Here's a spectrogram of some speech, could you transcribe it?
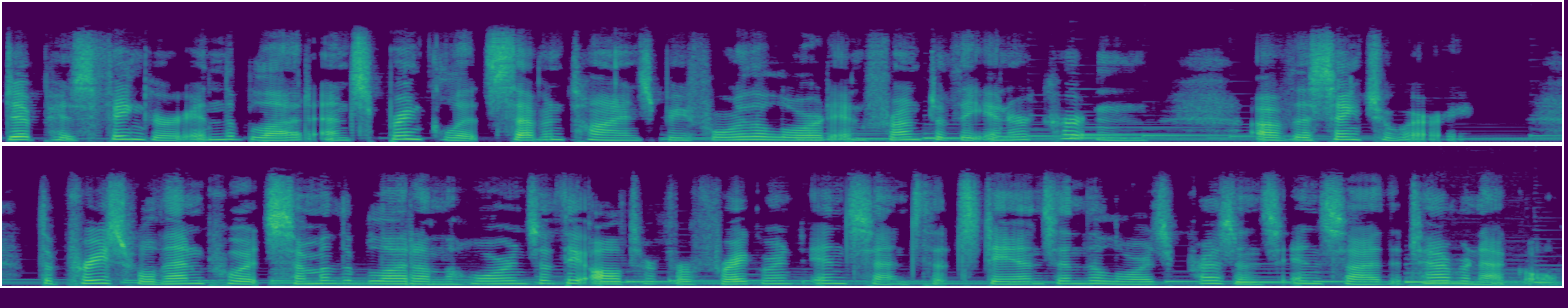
dip his finger in the blood, and sprinkle it seven times before the Lord in front of the inner curtain of the sanctuary. The priest will then put some of the blood on the horns of the altar for fragrant incense that stands in the Lord's presence inside the tabernacle.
